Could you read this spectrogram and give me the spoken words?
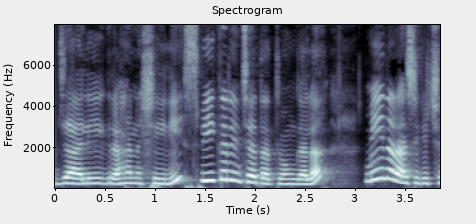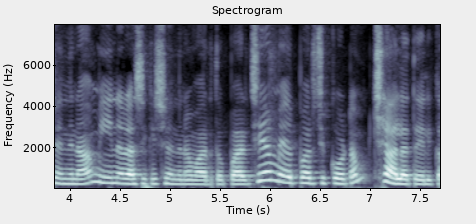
జాలి గ్రహణశీలి స్వీకరించే తత్వం గల మీనరాశికి చెందిన మీనరాశికి చెందిన వారితో పరిచయం ఏర్పరచుకోవటం చాలా తేలిక.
